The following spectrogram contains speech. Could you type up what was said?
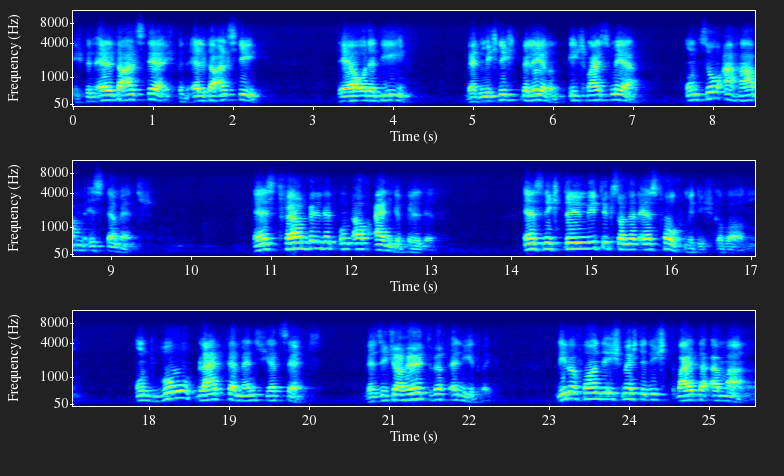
Ich bin älter als der, ich bin älter als die. Der oder die werden mich nicht belehren. Ich weiß mehr. Und so erhaben ist der Mensch. Er ist verbildet und auch eingebildet. Er ist nicht demütig, sondern er ist hochmütig geworden. Und wo bleibt der Mensch jetzt selbst? Wer sich erhöht, wird erniedrigt. Liebe Freunde, ich möchte nicht weiter ermahnen,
